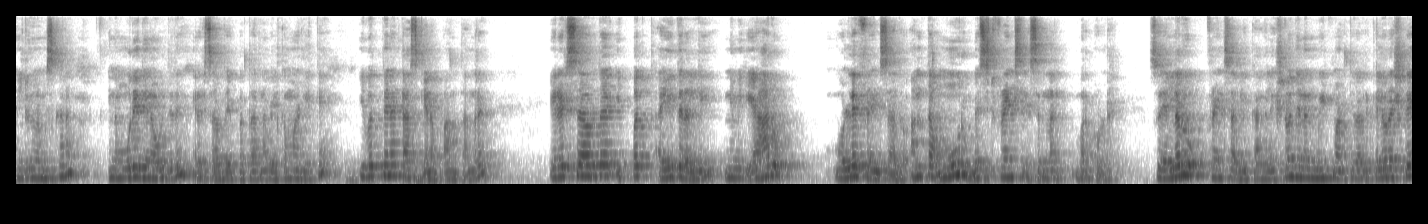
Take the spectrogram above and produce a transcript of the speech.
ಎಲ್ರಿಗೂ ನಮಸ್ಕಾರ. ಇನ್ನು ಮೂರೇ ದಿನ ಉಳಿದಿದೆ. ಎರಡು ಸಾವಿರದ ಇಪ್ಪತ್ತಾರನ್ನ ವೆಲ್ಕಮ್ ಮಾಡಲಿಕ್ಕೆ. ಇವತ್ತಿನ ಟಾಸ್ಕ್ ಏನಪ್ಪ ಅಂತಂದರೆ, ಎರಡು ಸಾವಿರದ ಇಪ್ಪತ್ತೈದರಲ್ಲಿ ನಿಮಗೆ ಯಾರು ಒಳ್ಳೆ ಫ್ರೆಂಡ್ಸ್ ಆದರು ಅಂಥ ಮೂರು ಬೆಸ್ಟ್ ಫ್ರೆಂಡ್ಸ್ ಹೆಸರನ್ನ ಬರ್ಕೊಳ್ರಿ. ಸೊ ಎಲ್ಲರೂ ಫ್ರೆಂಡ್ಸ್ ಆಗಲಿಕ್ಕಾಗಲ್ಲ. ಎಷ್ಟೊಂದು ಜನ ಮೀಟ್ ಮಾಡ್ತೀವಿ, ಆದರೆ ಕೆಲವರಷ್ಟೇ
